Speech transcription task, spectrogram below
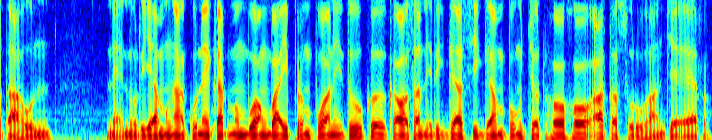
tahun. Nek Nuria mengaku nekat membuang bayi perempuan itu ke kawasan irigasi Gampung Cot Hoho atas suruhan CR.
